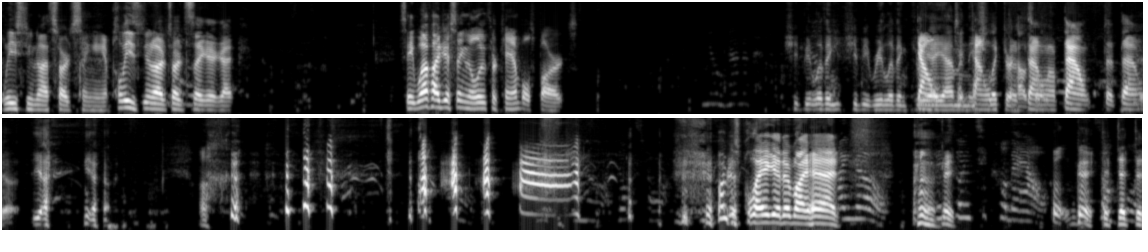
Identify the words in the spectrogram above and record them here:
please do not start singing it. Please do not start singing it. See, what if I just sing the Luther Campbell's parts? No, none of it. She'd be living. She'd be reliving 3 a.m. in the down, Schlichter down, household. Down, down, down. Yeah, yeah. Don't I'm just playing it in my head. I know. It's Okay. going to come out. Okay. Da, da, da,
